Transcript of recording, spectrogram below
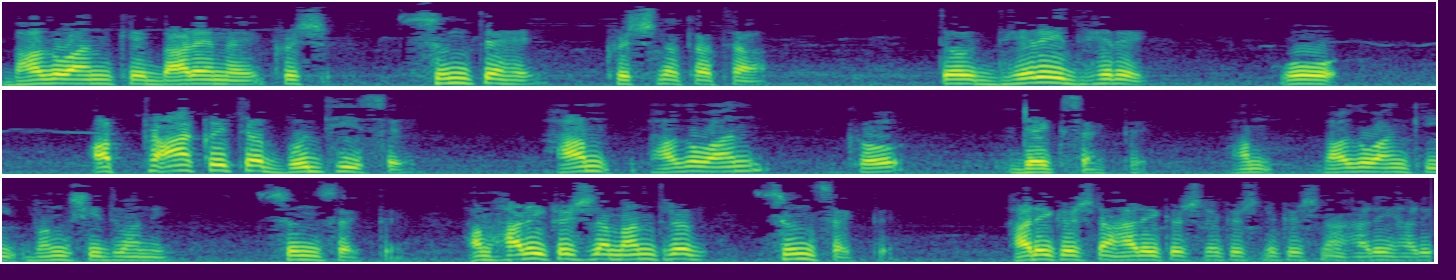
भगवान के बारे में कृष्ण सुनते हैं कृष्ण कथा तो धीरे धीरे वो अप्राकृत बुद्धि से हम भगवान को देख सकते हम भगवान की वंशी ध्वनि सुन सकते हम हरे कृष्ण मंत्र सुन सकते हरे कृष्ण हरे कृष्ण कृष्ण कृष्ण, हरे हरे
